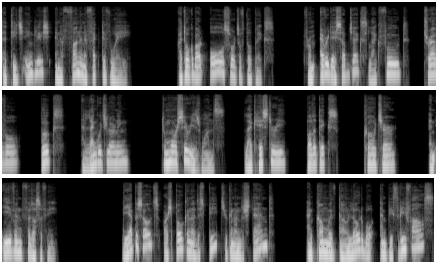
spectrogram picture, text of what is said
that teach English in a fun and effective way. I talk about all sorts of topics, from everyday subjects like food, travel, books, and language learning, to more serious ones like history, politics, culture, and even philosophy. The episodes are spoken at a speed you can understand and come with downloadable MP3 files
